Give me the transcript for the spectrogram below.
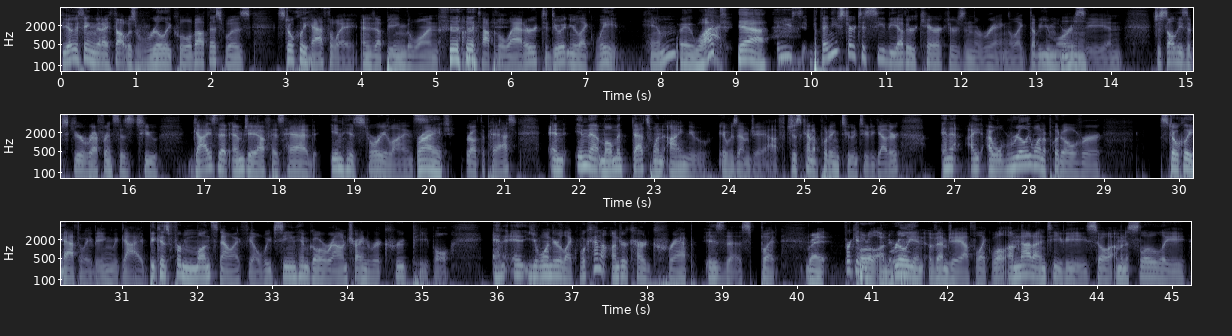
the other thing that I thought was really cool about this was Stokely Hathaway ended up being the one on the top of the ladder to do it, and you're like, wait, him? Wait, what? Yeah. And you, but then you start to see the other characters in the ring, like W. Morrissey, and just all these obscure references to guys that MJF has had in his storylines Right. throughout the past. And in that moment, that's when I knew it was MJF, just kind of putting two and two together. And I, I will really want to put over Stokely Hathaway being the guy because for months now, I feel we've seen him go around trying to recruit people. And it, you wonder, like, what kind of undercard crap is this? But Right. freaking Total brilliant of MJF. Like, well, I'm not on TV, so I'm going to slowly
